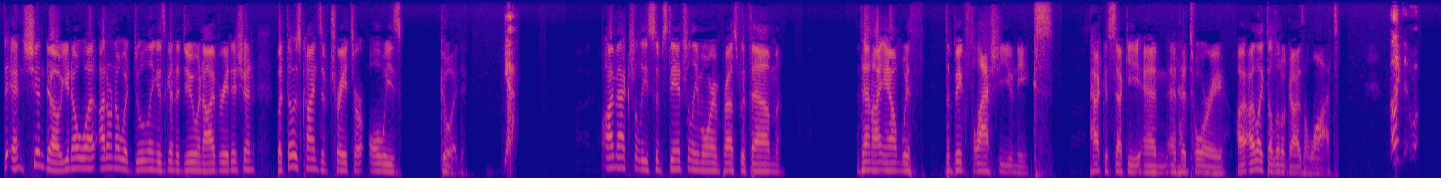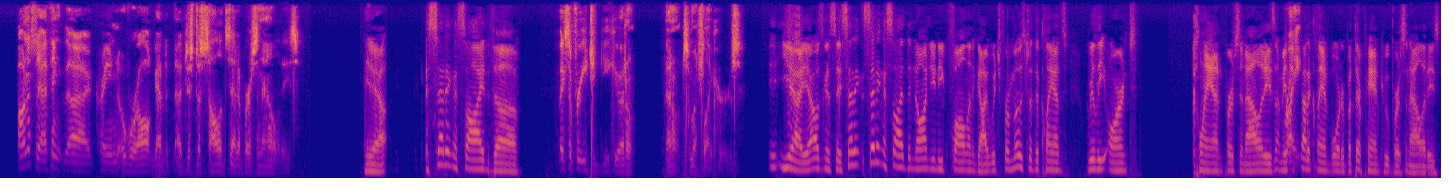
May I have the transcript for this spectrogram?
And Shindo, you know what? I don't know what dueling is going to do in Ivory Edition, but those kinds of traits are always good. Yeah. I'm actually substantially more impressed with them than I am with the big flashy uniques, Hakuseki and and Hattori. I, I like the little guys a lot. I like that. Honestly, I think uh, Crane overall got uh, just a solid set of personalities. Yeah. Setting aside the Except for Ichigiku, I don't, I don't so much like hers. Yeah, yeah, I was gonna say setting setting aside the non-unique fallen guy, which for most of the clans really aren't clan personalities. I mean, Right. it's not a clan border, but they're Panku personalities.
